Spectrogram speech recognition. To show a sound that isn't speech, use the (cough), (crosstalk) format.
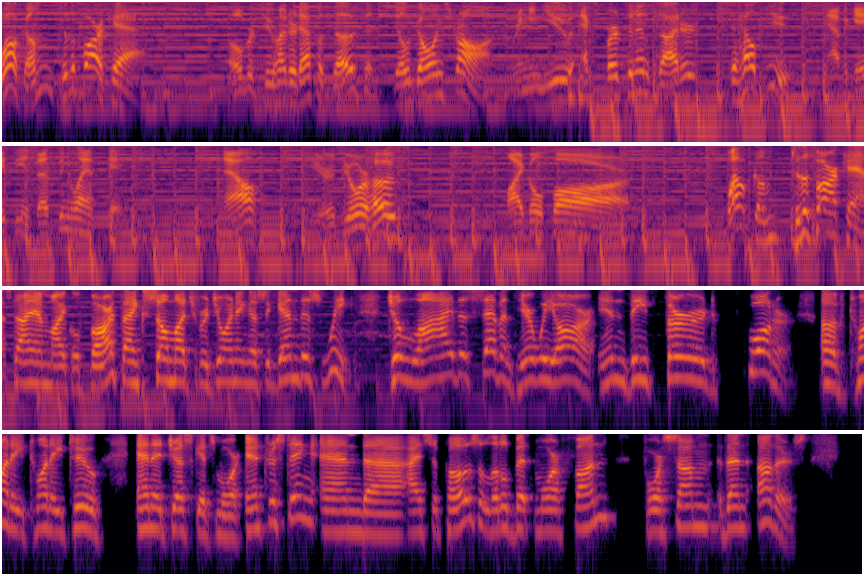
Welcome to the FarrCast. Over 200 episodes and still going strong, bringing you experts and insiders to help you navigate the investing landscape. Now, here's your host, Michael Farr. Welcome to the FarrCast. I am Michael Farr. Thanks so much for joining us again this week, July the 7th. Here we are in the third quarter of 2022. And it just gets more interesting and uh, I suppose a little bit more fun for some than others.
